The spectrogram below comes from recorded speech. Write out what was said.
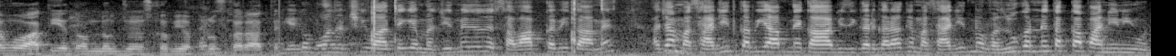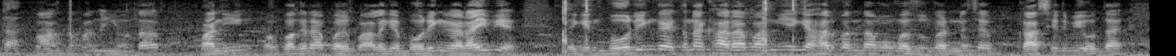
वो आती है तो हम लोग जो है उसको भी अप्रूव कराते हैं। ये तो बहुत अच्छी बात है कि मस्जिद में जैसे सवाब का भी काम है। अच्छा मसाजिद का भी आपने कहा भी ज़िक्र करा कि मसाजिद में वज़ू करने तक का पानी नहीं होता। पाँच दफ़ा नहीं होता पानी वगैरह हालाँकि बोरिंग कराई भी है लेकिन बोरिंग का इतना खारा पानी है कि हर बंदा वो वज़ू करने से कासिर भी होता है।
